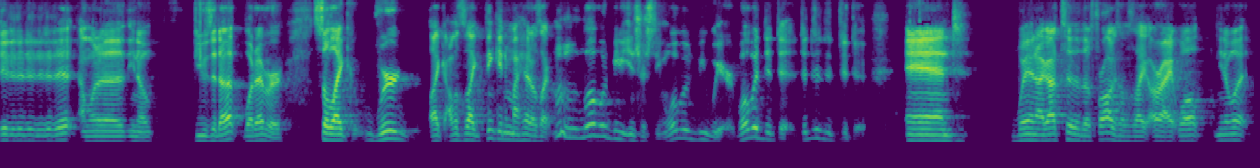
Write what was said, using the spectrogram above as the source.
I'm gonna, you know, fuse it up, whatever. So like we're like I was like thinking in my head, I was like, mm, what would be interesting? What would be weird? What would do, do, do, do? And when I got to the frogs, I was like, all right, well, you know what?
